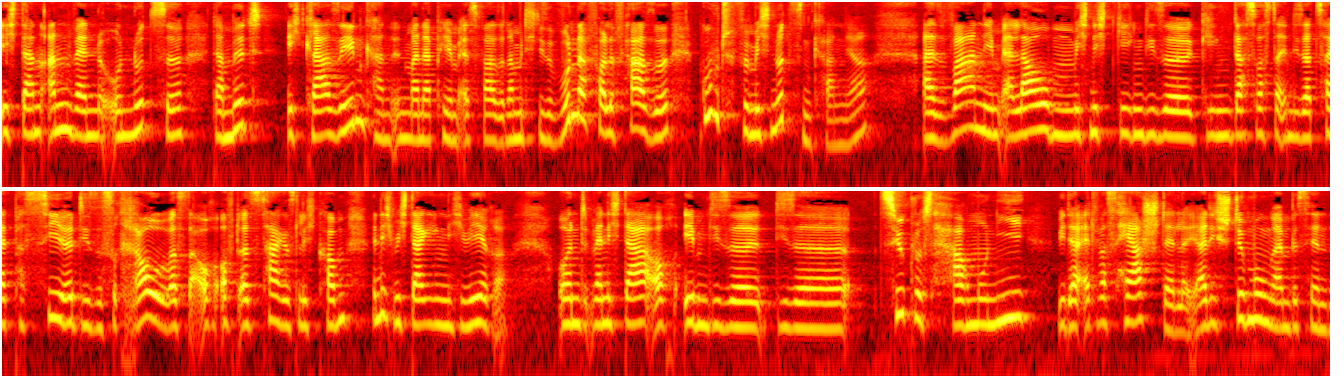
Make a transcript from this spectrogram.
ich dann anwende und nutze, damit ich klar sehen kann in meiner PMS-Phase, damit ich diese wundervolle Phase gut für mich nutzen kann, ja. Also wahrnehmen, erlauben, mich nicht gegen diese, gegen das, was da in dieser Zeit passiert, dieses Rau, was da auch oft als Tageslicht kommt, wenn ich mich dagegen nicht wehre. Und wenn ich da auch eben diese, diese Zyklusharmonie wieder etwas herstelle, ja, die Stimmung ein bisschen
